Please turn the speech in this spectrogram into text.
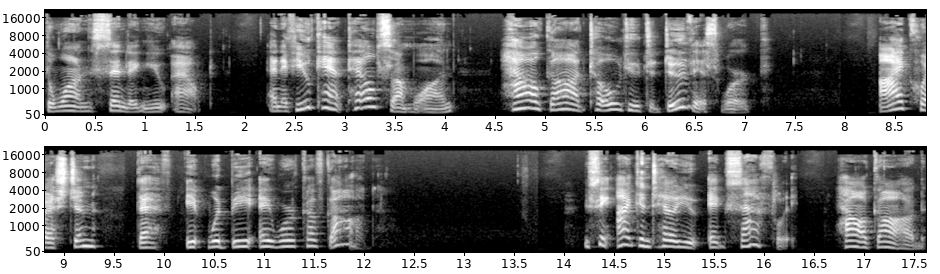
the one sending you out. And if you can't tell someone how God told you to do this work, I question that it would be a work of God. You see, I can tell you exactly how God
